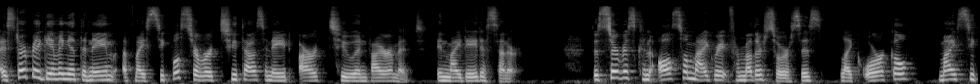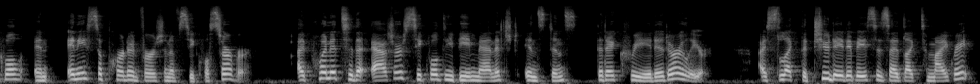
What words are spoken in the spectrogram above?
I start by giving it the name of my SQL Server 2008 R2 environment in my data center. The service can also migrate from other sources like Oracle, MySQL, and any supported version of SQL Server. I pointed to the Azure SQL DB managed instance that I created earlier. I select the two databases I'd like to migrate,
